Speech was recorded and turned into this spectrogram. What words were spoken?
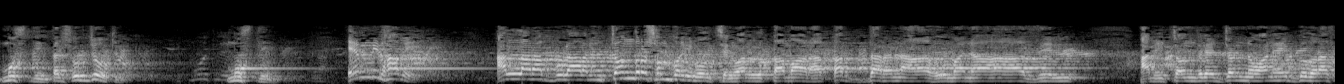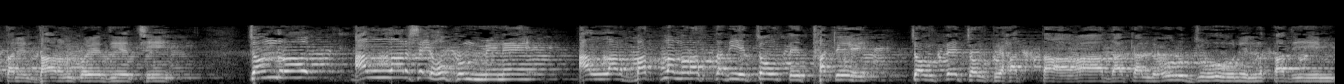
মুসলিম। তার সূর্য কি? মুসলিম। এমনি ভাবে আল্লাহ রাব্বুল আলমিন চন্দ্র সম্পর্কে বলছেন আমি চন্দ্রের জন্য অনেকগুলো রাস্তা নির্ধারণ করে দিয়েছি। চন্দ্র আল্লাহর সেই হুকুম মেনে আল্লাহর বাতলানো রাস্তা দিয়ে চলতে থাকে। চলতে চলতে হাত্তা দাকাল কাদিম।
